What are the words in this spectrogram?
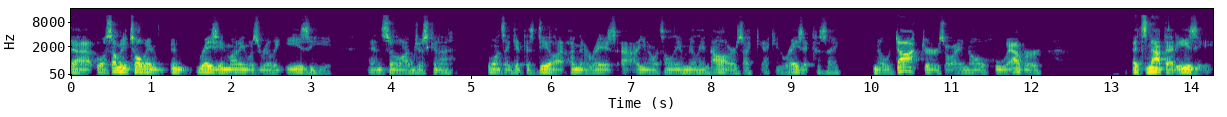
that well somebody told me raising money was really easy. And so i'm just gonna once i get this deal I, am gonna raise uh, you know it's only a million dollars. I, I can raise it because i know doctors or i know whoever. It's not that easy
